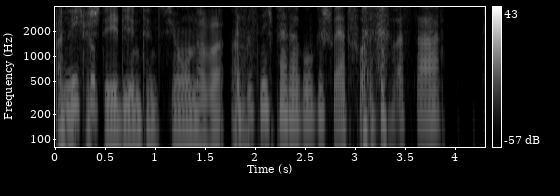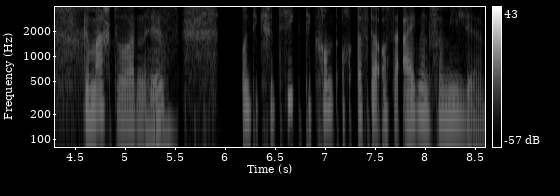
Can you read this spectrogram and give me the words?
Also ich nicht so- verstehe die Intention, aber. Es ah. ist nicht pädagogisch wertvoll, was da gemacht worden Ja. ist. Und die Kritik, die kommt auch öfter aus der eigenen Familie.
